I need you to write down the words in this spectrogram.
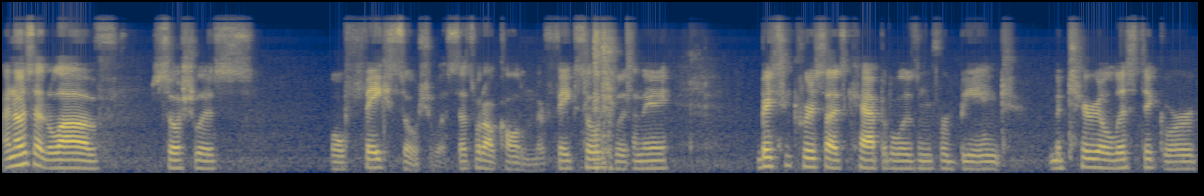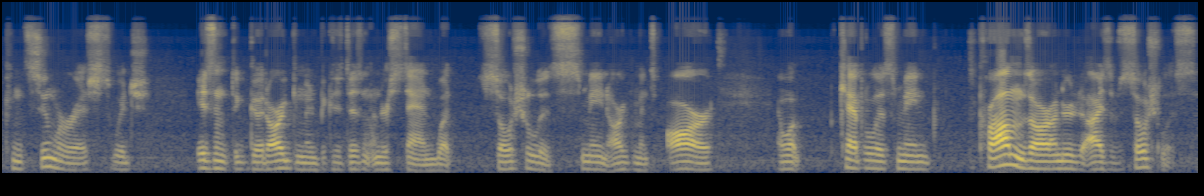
I noticed that a lot of socialists, well, fake socialists, that's what I'll call them. They're fake socialists, and they basically criticize capitalism for being materialistic or consumerist, which isn't a good argument because it doesn't understand what socialists' main arguments are and what capitalists' main problems are under the eyes of socialists.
